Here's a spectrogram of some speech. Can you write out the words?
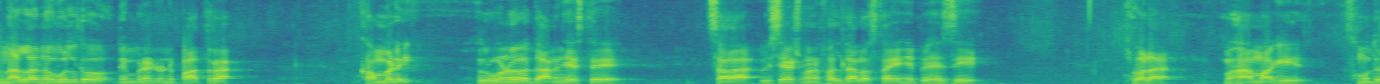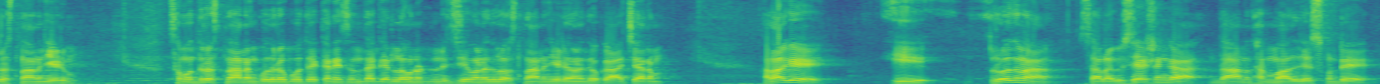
నల్ల నువ్వులతో నింపినటువంటి పాత్ర కంబళి ఇవి దానం చేస్తే చాలా విశేషమైన ఫలితాలు వస్తాయని చెప్పేసి ఇవాళ మహామాకి సముద్ర స్నానం చేయడం సముద్ర స్నానం కుదరకపోతే కనీసం దగ్గరలో ఉన్నటువంటి జీవనదిలో స్నానం చేయడం అనేది ఒక ఆచారం. అలాగే ఈ రోజున చాలా విశేషంగా దాన ధర్మాలు చేసుకుంటే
